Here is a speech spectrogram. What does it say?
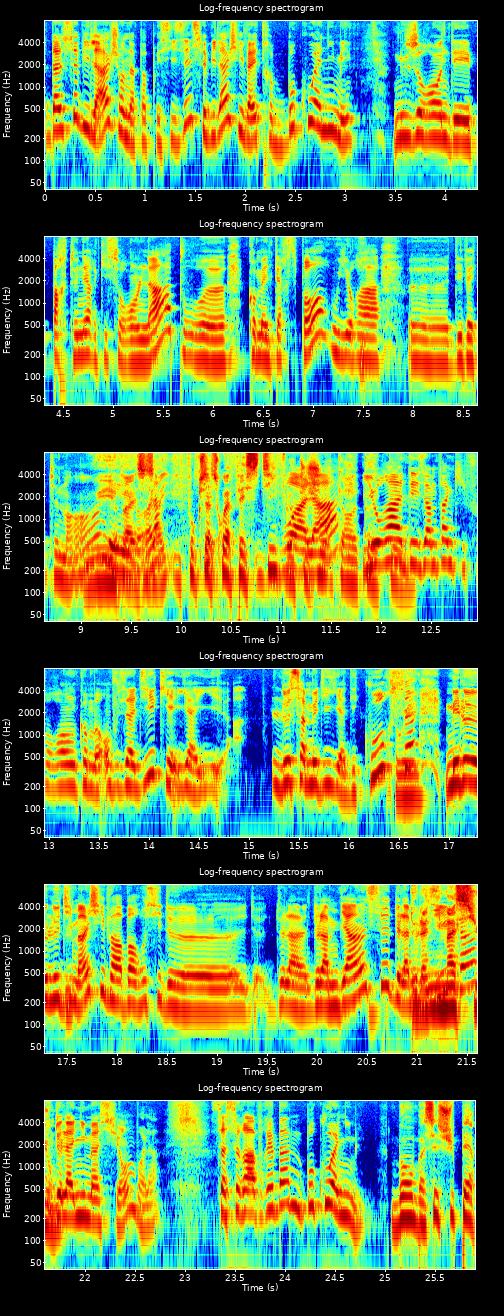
dans ce village, on n'a pas précisé, ce village, il va être beaucoup animé. Nous aurons des partenaires qui seront là, pour, euh, comme Intersport, où il y aura euh, des vêtements. Oui, des- enfin, c'est voilà. ça, il faut que ça soit festif. Voilà. toujours, quand- il y aura des enfants qui feront, comme on vous a dit, qu'il y a- il y a- le samedi, il y a des courses, Oui. mais le, le dimanche, il va y avoir aussi de, de, de la- de l'ambiance, de, la De musique, l'animation. de l'animation, voilà. Ça sera vraiment beaucoup animé. Bon, bah, c'est super.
